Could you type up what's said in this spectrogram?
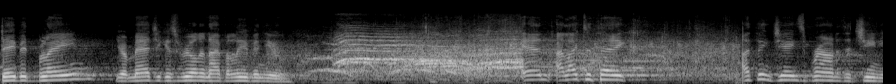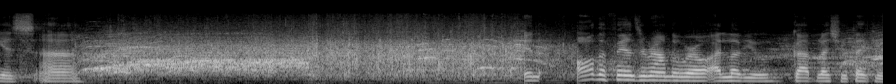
David Blaine, your magic is real and I believe in you. And I'd like to thank, I think James Brown is a genius. Uh, and all the fans around the world, I love you. God bless you. Thank you.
